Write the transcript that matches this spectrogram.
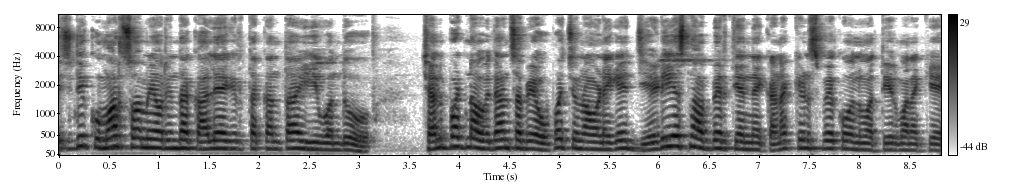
ಎಚ್ ಡಿ ಕುಮಾರಸ್ವಾಮಿ ಅವರಿಂದ ಖಾಲಿಯಾಗಿರ್ತಕ್ಕಂಥ ಈ ಒಂದು ಚನ್ನಪಟ್ಟಣ ವಿಧಾನಸಭೆಯ ಉಪಚುನಾವಣೆಗೆ ಜೆ ಡಿ ಎಸ್ನ ಅಭ್ಯರ್ಥಿಯನ್ನೇ ಕಣಕ್ಕಿಳಿಸಬೇಕು ಅನ್ನುವ ತೀರ್ಮಾನಕ್ಕೆ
